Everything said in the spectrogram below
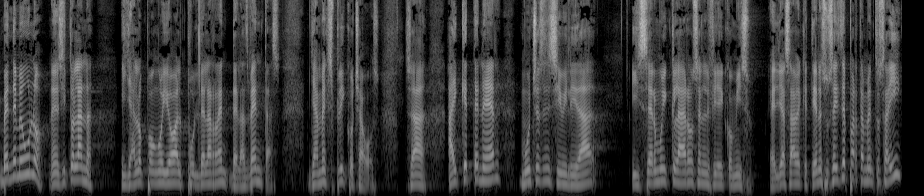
véndeme uno, necesito lana. Y ya lo pongo yo al pool de, de las ventas. Ya me explico, chavos. O sea, hay que tener mucha sensibilidad y ser muy claros en el fideicomiso. Él ya sabe que tiene sus seis departamentos ahí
